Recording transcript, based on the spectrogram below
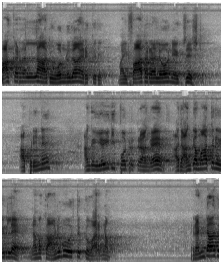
பார்க்குறதெல்லாம் அது ஒன்று தான் இருக்குது. மை ஃபாதர் அலோன் எக்ஸிஸ்ட் அப்படின்னு அங்கே எழுதி போட்டிருக்கிறாங்க. அது அங்கே மாத்திரம் இல்லை நமக்கு அனுபவத்துக்கு வரணும். ரெண்டாவது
